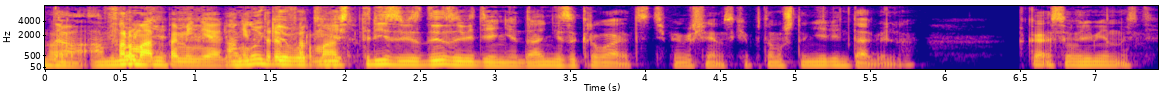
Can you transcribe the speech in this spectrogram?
да, а формат многие, поменяли. А многие формат. вот есть три звезды заведения, да, не закрываются, типа мишленовские, потому что не рентабельно. Какая современность?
